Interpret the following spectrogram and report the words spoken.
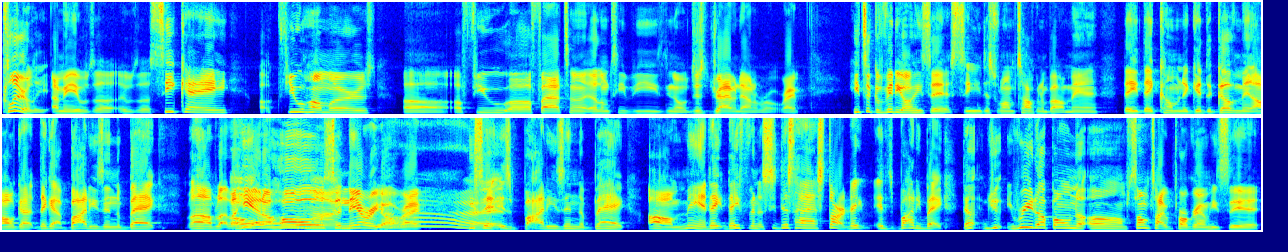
Clearly, I mean, it was a it was a CK, a few Hummers, uh, a few uh, five ton LMTVs. You know, just driving down the road, right? He took a video and he said, "See, this is what I'm talking about, man. They they coming to get the government. All got they got bodies in the back. Blah blah. Like he had a Oh whole scenario, right? He said God. it's bodies in the bag. Oh man, they they finna see this how it start. They it's body bag. You, you read up on the um some type of program he said,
